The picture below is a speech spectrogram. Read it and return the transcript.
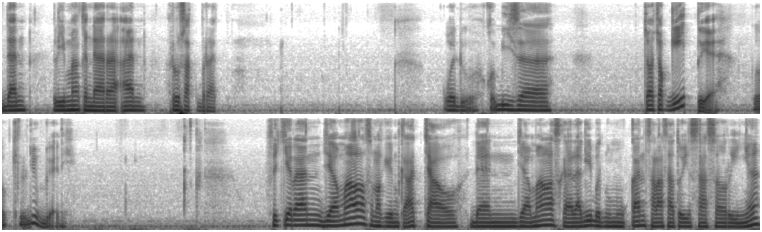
dan lima kendaraan rusak berat. Waduh, kok bisa cocok gitu ya? Gokil juga nih. Pikiran Jamal semakin kacau dan Jamal sekali lagi menemukan salah satu instastorynya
